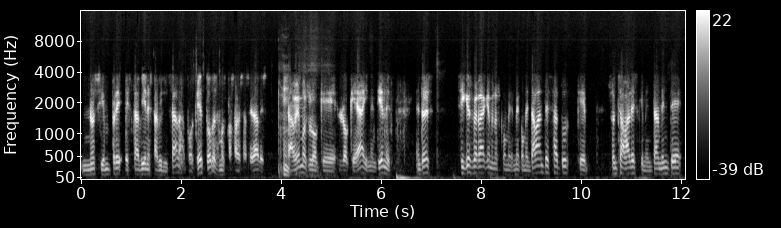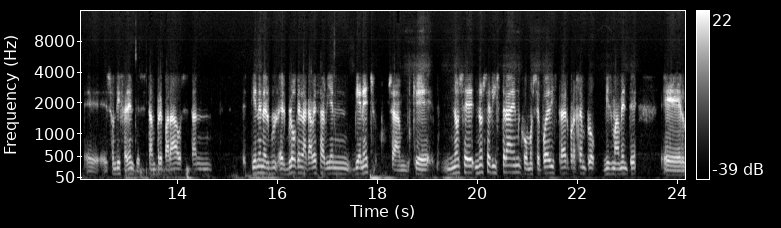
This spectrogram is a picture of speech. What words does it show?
no siempre está bien estabilizada porque todos hemos pasado esas edades hmm. sabemos lo que lo que hay me entiendes entonces sí que es verdad que me, nos, me comentaba antes Satur que son chavales que mentalmente eh, son diferentes están preparados están tienen el, el blog en la cabeza bien, bien hecho. O sea, que no se, no se distraen como se puede distraer, por ejemplo, mismamente el,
